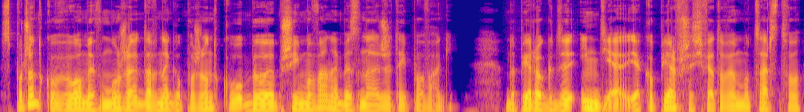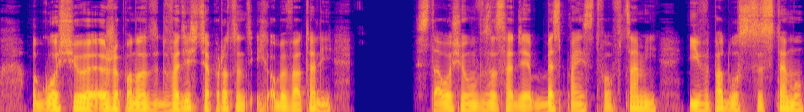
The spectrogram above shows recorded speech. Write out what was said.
Z początku wyłomy w murze dawnego porządku były przyjmowane bez należytej powagi. Dopiero gdy Indie, jako pierwsze światowe mocarstwo, ogłosiły, że ponad 20% ich obywateli stało się w zasadzie bezpaństwowcami i wypadło z systemu,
